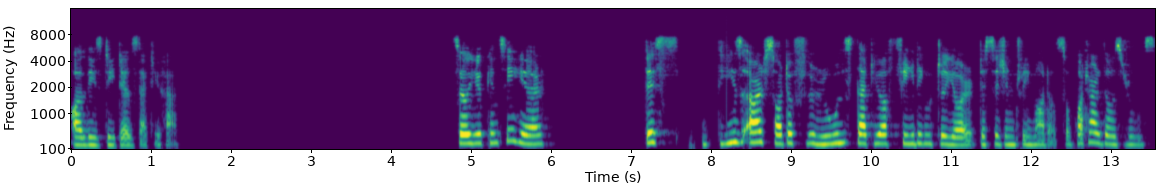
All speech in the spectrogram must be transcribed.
all these details that you have. So you can see here this these are sort of rules that you are feeding to your decision tree model. So what are those rules?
